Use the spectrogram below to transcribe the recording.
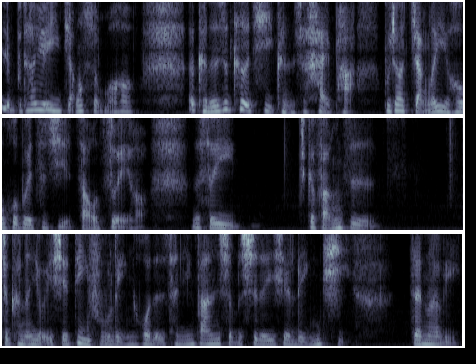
也不太愿意讲什么哈，那可能是客气，可能是害怕，不知道讲了以后会不会自己遭罪哈。那所以这个房子就可能有一些地府灵，或者曾经发生什么事的一些灵体在那里。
